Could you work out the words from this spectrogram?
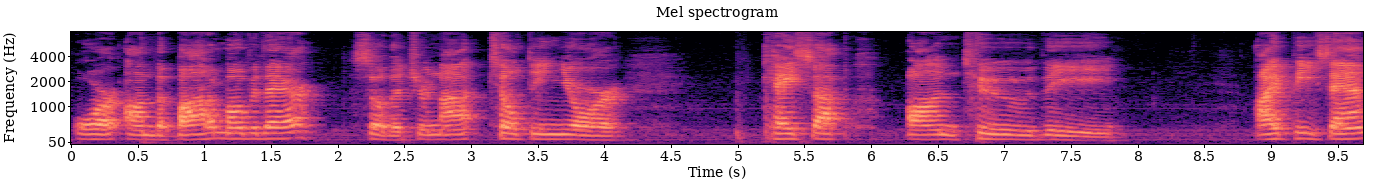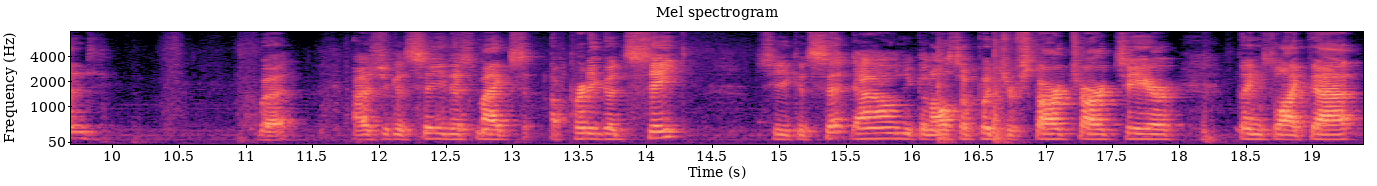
or on the bottom over there so that you're not tilting your case up onto the eyepiece end. But as you can see, this makes a pretty good seat. So you can sit down, you can also put your star charts here, things like that.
